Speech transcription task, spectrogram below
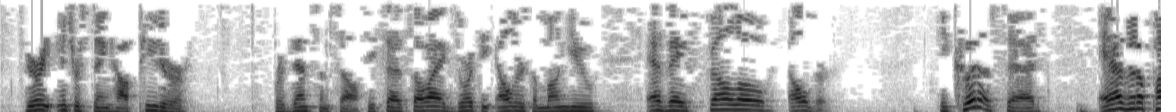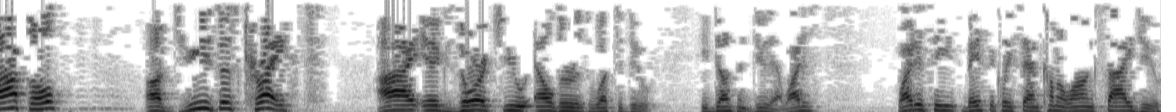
It's very interesting how Peter presents himself. He says, So I exhort the elders among you as a fellow elder. He could have said, as an apostle of Jesus Christ, I exhort you elders what to do. He doesn't do that. Why does, why does he basically say, I'm coming alongside you?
